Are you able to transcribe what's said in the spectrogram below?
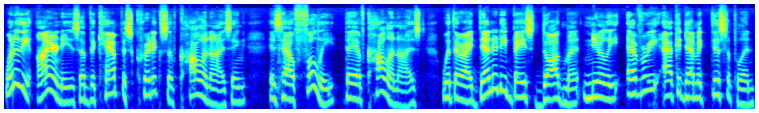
One of the ironies of the campus critics of colonizing is how fully they have colonized with their identity based dogma nearly every academic discipline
